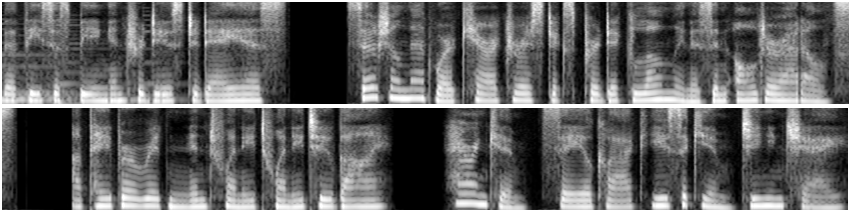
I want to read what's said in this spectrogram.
The thesis being introduced today is Social Network Characteristics Predict Loneliness in Older Adults. A paper written in 2022 by Harin Kim, Seo Kwak, Yusakyum, Jeanyung Chey.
